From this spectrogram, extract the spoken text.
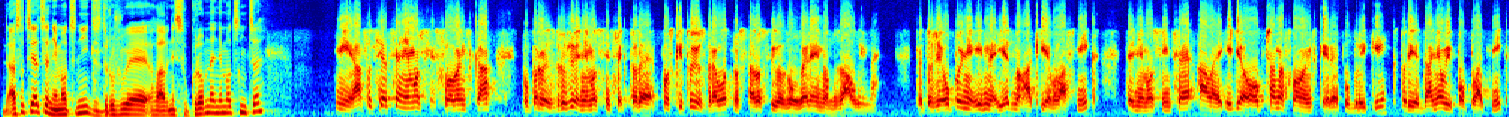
Asociácia nemocníc združuje hlavne súkromné nemocnice? Nie, Asociácia nemocníc Slovenska poprvé združuje nemocnice, ktoré poskytujú zdravotnú starostlivosť vo verejnom záujme. Pretože je úplne iné jedno, aký je vlastník tej nemocnice, ale ide o občana Slovenskej republiky, ktorý je daňový poplatník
